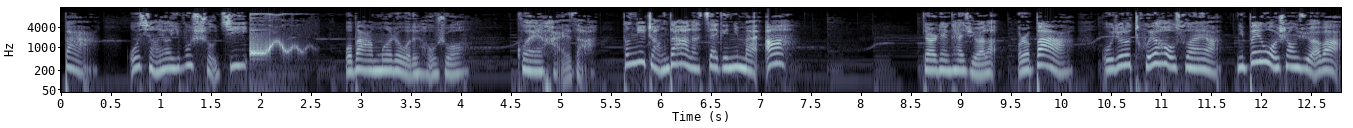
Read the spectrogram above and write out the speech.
爸，我想要一部手机。”我爸摸着我的头说：“乖孩子，等你长大了再给你买啊。”第二天开学了，我说：“爸，我觉得腿好酸呀，你背我上学吧。”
